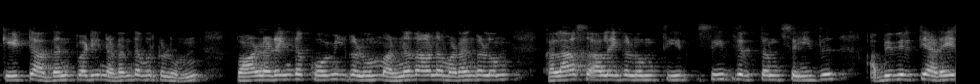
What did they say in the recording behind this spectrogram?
கேட்டு அதன்படி நடந்தவர்களும் பாழடைந்த கோவில்களும் அன்னதான மடங்களும் கலாசாலைகளும் தீர் சீர்திருத்தம் செய்து அபிவிருத்தி அடைய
